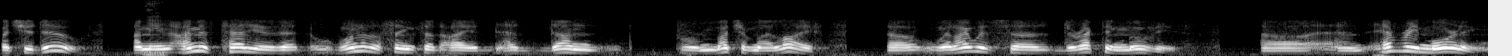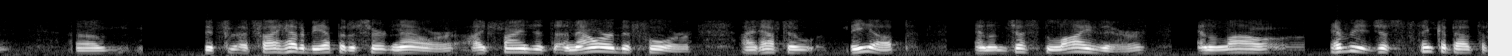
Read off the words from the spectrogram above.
but you do. I mean, I must tell you that one of the things that I had done for much of my life, uh, when I was uh, directing movies, uh, and every morning, uh, if, if I had to be up at a certain hour, I'd find that an hour before, I'd have to be up and just lie there and allow every just think about the,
